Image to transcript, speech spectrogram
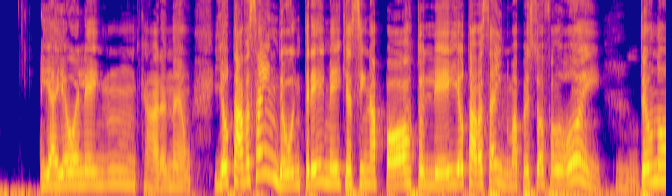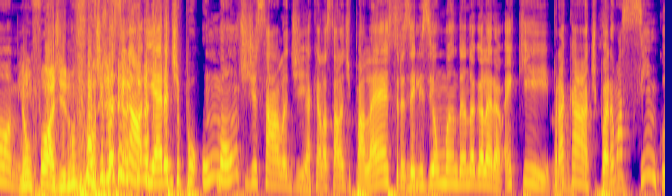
E aí eu olhei, hum, cara, não. E eu tava saindo, eu entrei meio que assim na porta, olhei e eu tava saindo. Uma pessoa falou, oi, Uhum. teu nome. Não foge, não foge. Tipo assim, ó, e era tipo um monte de sala de. aquela sala de palestras, Sim. eles iam mandando a galera aqui, pra Ah, cá. Tipo, era sim. umas cinco.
